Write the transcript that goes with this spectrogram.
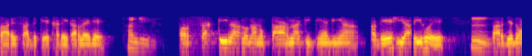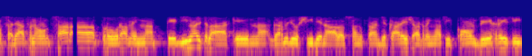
ਸਾਰੇ ਸੱਦ ਕੇ ਖੜੇ ਕਰ ਲਏ ਗਏ। ਹਾਂਜੀ। ਔਰ ਸਖਤੀ ਨਾਲ ਉਹਨਾਂ ਨੂੰ ਤਾੜਨਾ ਕੀਤੀਆਂ ਗਈਆਂ ਆਦੇਸ਼ ਜਾਰੀ ਹੋਏ। ਪਰ ਜਦੋਂ ਸਜ਼ਾ ਸੁਣਾਉਣ ਸਾਰਾ ਪ੍ਰੋਗਰਾਮ ਇੰਨਾ ਤੇਜ਼ੀ ਨਾਲ ਚਲਾ ਕੇ ਇੰਨਾ ਗਰਮਜੋਸ਼ੀ ਦੇ ਨਾਲ ਸੰਗਤਾਂ ਜਕਾਰੇ ਛੱਡ ਰਹੀਆਂ ਸੀ ਕੌਮ ਵੇਖ ਰਹੀ ਸੀ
